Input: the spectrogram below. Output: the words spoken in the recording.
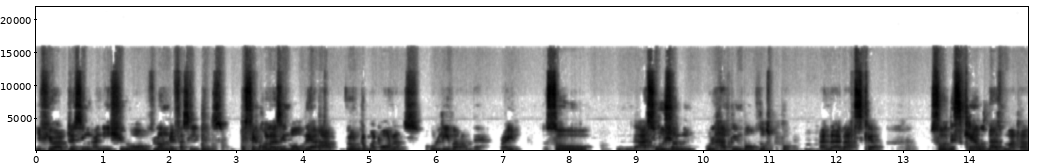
if you are addressing an issue of laundry facilities, the stakeholders involved there are laundromat owners who live around there, right? So a solution will have to involve those people mm-hmm. and at that scale. So the scale does matter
